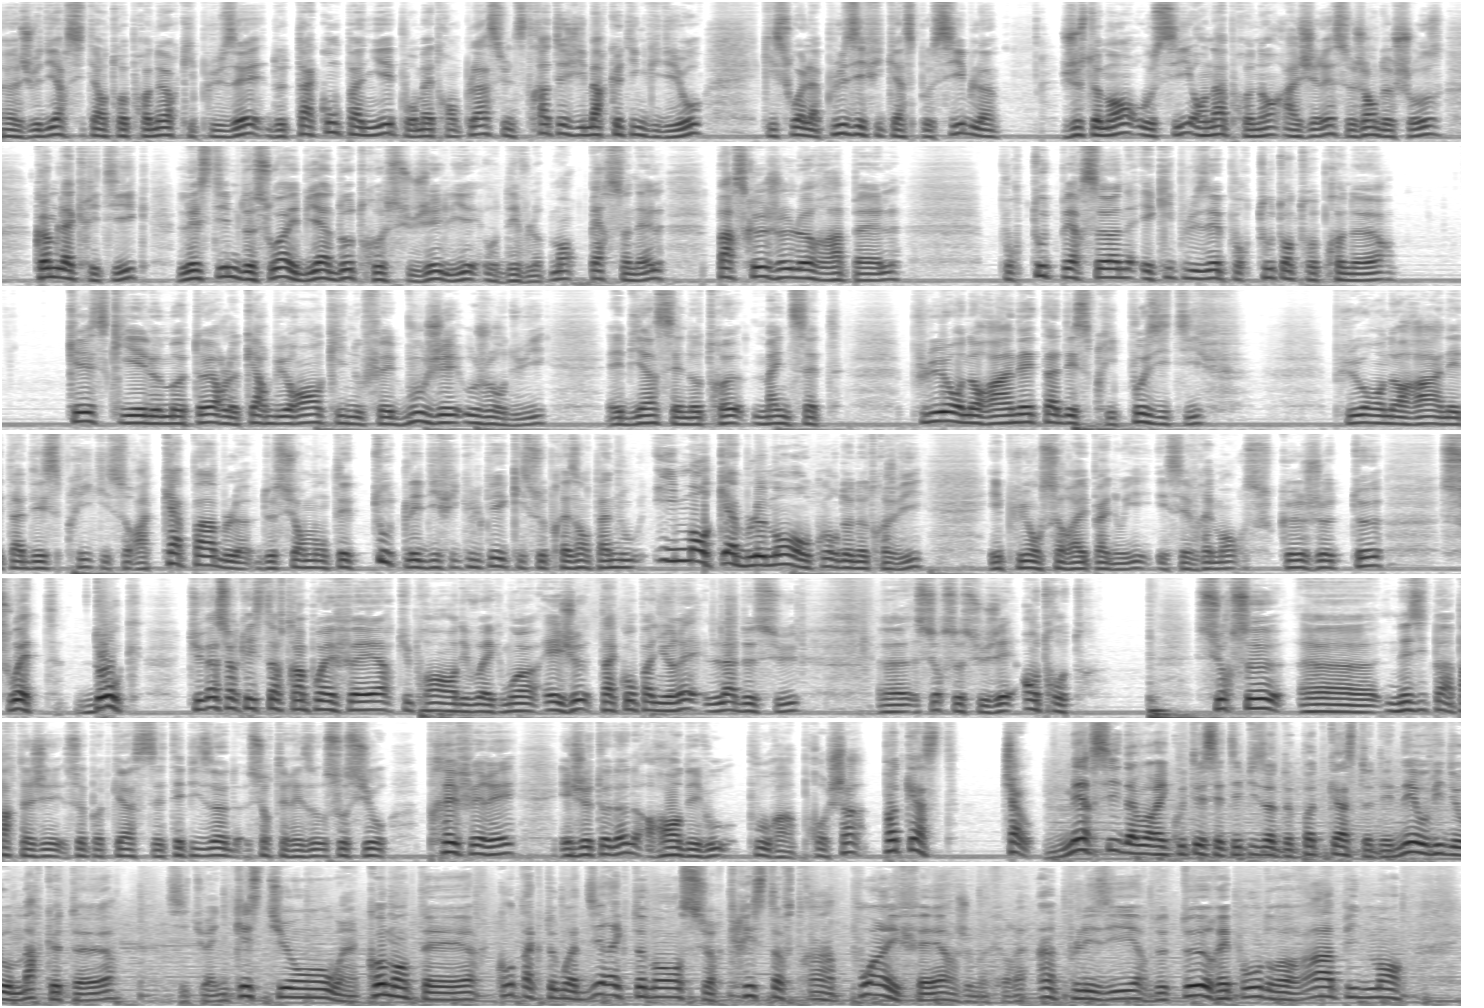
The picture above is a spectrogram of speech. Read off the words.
euh, je veux dire, si tu es entrepreneur qui plus est, de t'accompagner pour mettre en place une stratégie marketing vidéo qui soit la plus efficace possible, justement aussi en apprenant à gérer ce genre de choses comme la critique, l'estime de soi et bien d'autres sujets liés au développement personnel. Parce que je le rappelle, pour toute personne et qui plus est pour tout entrepreneur, qu'est-ce qui est le moteur, le carburant qui nous fait bouger aujourd'hui? Eh bien, c'est notre mindset plus on aura un état d'esprit positif, plus on aura un état d'esprit qui sera capable de surmonter toutes les difficultés qui se présentent à nous immanquablement au cours de notre vie, et plus on sera épanoui, et c'est vraiment ce que je te souhaite. Donc, tu vas sur christophetrain.fr, tu prends rendez-vous avec moi, et je t'accompagnerai là-dessus, euh, sur ce sujet, entre autres. Sur ce, euh, n'hésite pas à partager ce podcast, cet épisode sur tes réseaux sociaux préférés et je te donne rendez-vous pour un prochain podcast. Ciao Merci d'avoir écouté cet épisode de podcast des néo-vidéo marketeurs. Si tu as une question ou un commentaire, contacte-moi directement sur christophetrain.fr. Je me ferai un plaisir de te répondre rapidement.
